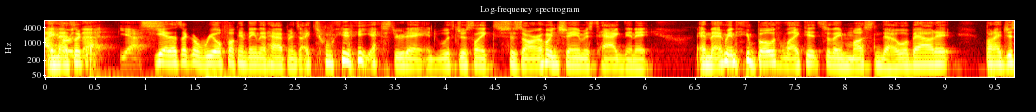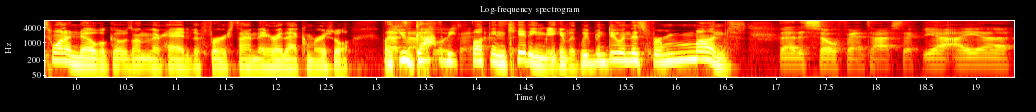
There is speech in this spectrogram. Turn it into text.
I and heard that's like that yes Yeah, that's like a real fucking thing that happens. I tweeted it yesterday and with just like Cesaro and Sheamus tagged in it, and I mean they both liked it, so they must know about it. But I just want to know what goes on in their head the first time they heard that commercial. Like That's you've got to be absolutely fucking kidding me! Like we've been doing this for months. That is so fantastic. Yeah, I. Uh,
